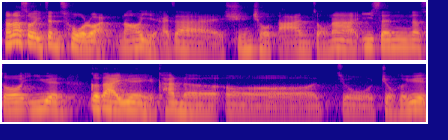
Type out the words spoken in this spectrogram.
那那时候一阵错乱，然后也还在寻求答案中。那医生那时候医院各大医院也看了呃九九个月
